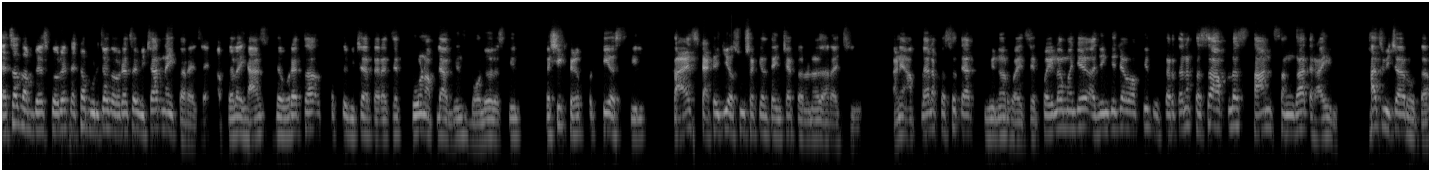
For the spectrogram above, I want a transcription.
त्याचाच अभ्यास करूया त्याच्या पुढच्या दौऱ्याचा विचार नाही करायचा आहे आपल्याला ह्याच दौऱ्याचा फक्त विचार करायचा आहे कोण आपल्या अगेन्स्ट बॉलर असतील कशी खेळपट्टी असतील काय स्ट्रॅटेजी असू शकेल त्यांच्या कर्णधाराची आणि आपल्याला कसं त्यात विनर व्हायचंय. पहिलं म्हणजे अजिंक्यच्या बाबतीत उतरताना कसं आपलं स्थान संघात राहील हाच विचार होता.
